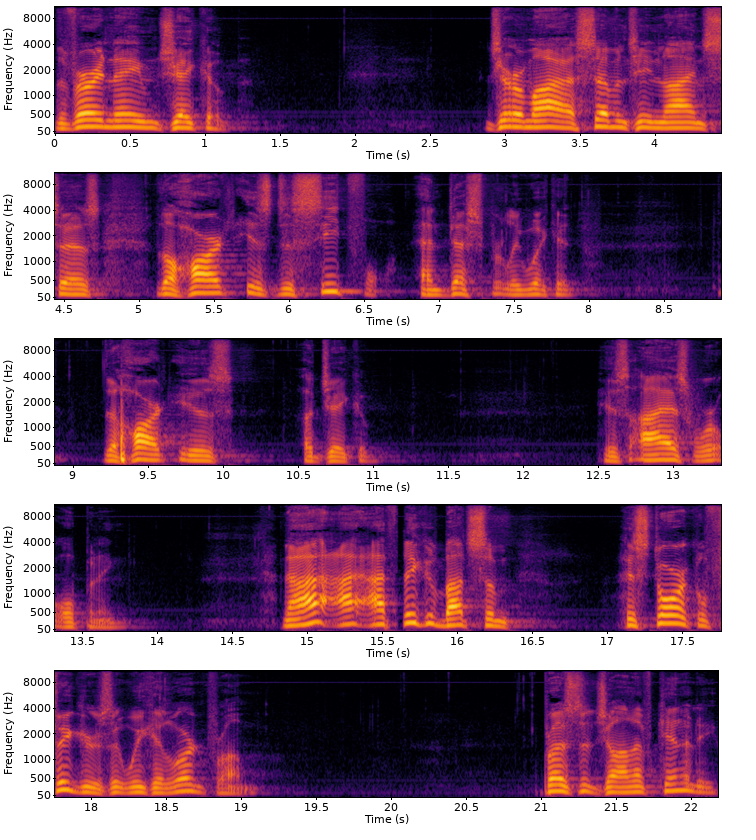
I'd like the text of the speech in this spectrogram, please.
The very name Jacob. Jeremiah 17 9 says, The heart is deceitful and desperately wicked. The heart is a Jacob. His eyes were opening. Now, I, I think about some historical figures that we can learn from. President John F. Kennedy.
